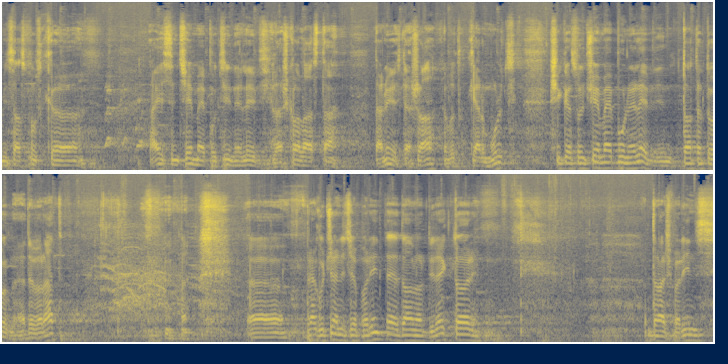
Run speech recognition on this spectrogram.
Mi s-a spus că aici sunt cei mai puțini elevi la școala asta, dar nu este așa, că văd chiar mulți, și că sunt cei mai buni elevi din toată turna. E adevărat? Preacucernice părinte, doamnelor directori, dragi părinți,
